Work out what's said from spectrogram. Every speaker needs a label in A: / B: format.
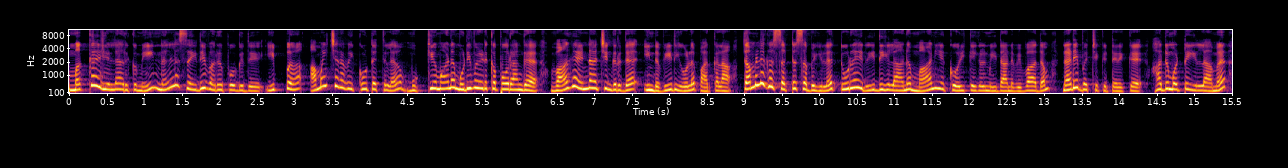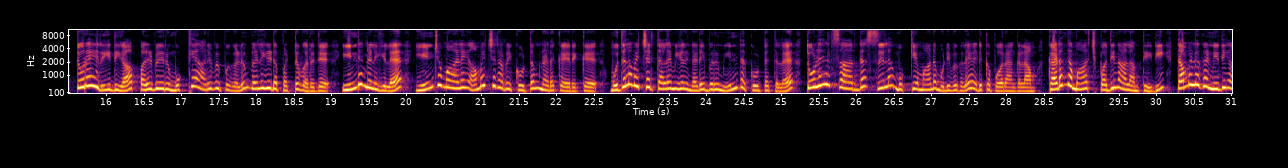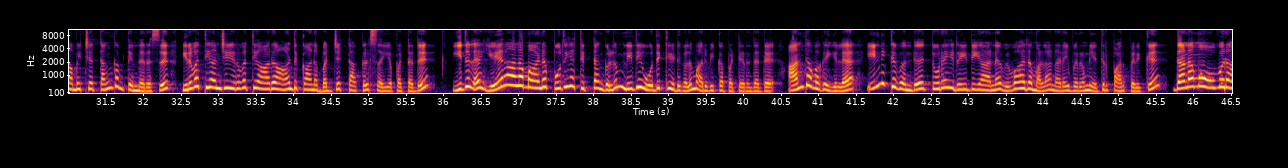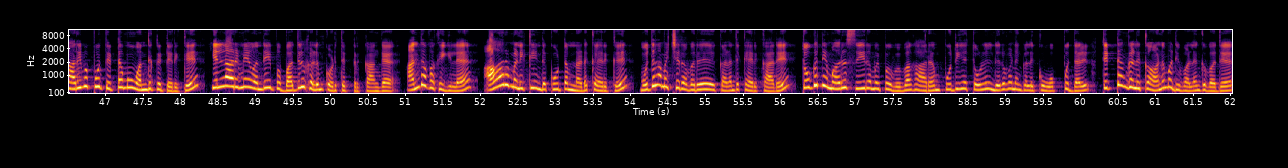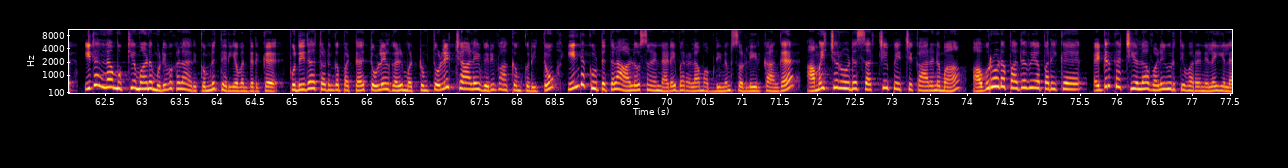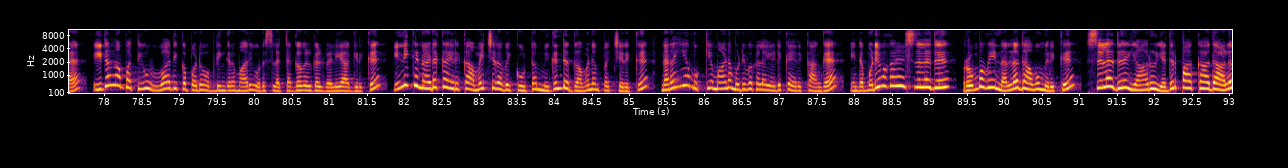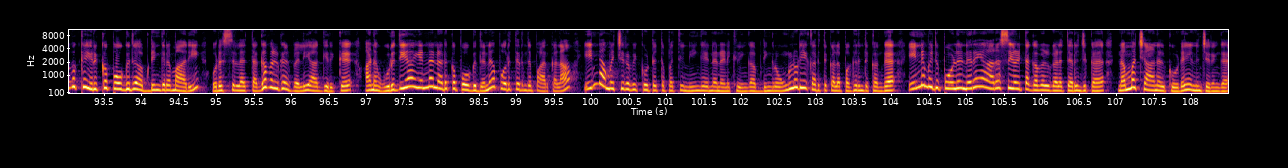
A: மக்கள் எல்லாருக்குமே நல்ல செய்தி வரப்போகுது. இப்ப அமைச்சரவை கூட்டத்துல முக்கியமான முடிவு எடுக்க போறாங்க. வாங்க என்னாச்சுங்கிறத இந்த வீடியோல பார்க்கலாம். தமிழக சட்டசபையில துறை ரீதியிலான மானிய கோரிக்கைகள் மீதான விவாதம் நடைபெற்றுக்கிட்டு இருக்கு. அது மட்டும் இல்லாம துறை ரீதியா பல்வேறு முக்கிய அறிவிப்புகளும் வெளியிடப்பட்டு வருது. இந்த நிலையில இன்று மாலை அமைச்சரவை கூட்டம் நடக்க இருக்கு. முதலமைச்சர் தலைமையில் நடைபெறும் இந்த கூட்டத்துல தொழில் சார்ந்த சில முக்கியமான முடிவுகளை எடுக்க போறாங்களாம். கடந்த மார்ச் பதினாலாம் தேதி தேதி தமிழக நிதி அமைச்சர் தங்கம் தென்னரசு இருபத்தி அஞ்சு இருபத்தி ஆறு ஆண்டுக்கான பட்ஜெட் தாக்கல் செய்யப்பட்டது. இதுல ஏராளமான புதிய திட்டங்களும் நிதி ஒதுக்கீடுகளும் அறிவிக்கப்பட்டிருந்தது. அந்த வகையில இன்னைக்கு வந்து துறை ரீதியான விவாதம் எல்லாம் நடைபெறும் எதிர்பார்ப்பு இருக்கு. தினமும் ஒவ்வொரு அறிவிப்பும் திட்டமும் வந்துகிட்டு இருக்கு. எல்லாருமே வந்து இப்ப பதில்களும் கொடுத்துட்டு இருக்காங்க. அந்த வகையில ஆறு மணிக்கு இந்த கூட்டம் நடக்க இருக்கு. முதலமைச்சர் அவரு கலந்துக்க இருக்காரு. தொகுதி மறு சீரமைப்பு விவகாரம் புதிய தொழில் நிறுவனங்களுக்கு ஒப்ப ஒப்புதல் திட்டங்களுக்கு அனுமதி வழங்குவது இதெல்லாம் முக்கியமான முடிவுகளா இருக்கும்னு தெரிய வந்திருக்கு. புதிதா தொடங்கப்பட்ட தொழில்கள் மற்றும் தொழிற்சாலை விரிவாக்கம் குறித்தும் இந்த கூட்டத்துல ஆலோசனை நடைபெறலாம் அப்படின்னு சொல்லியிருக்காங்க. அமைச்சரோட சர்ச்சை பேச்சு காரணமா அவரோட பதவியை பறிக்க எதிர்க்கட்சியெல்லாம் வலியுறுத்தி வர நிலையில இதெல்லாம் பத்தியும் விவாதிக்கப்படும் அப்படிங்கிற மாதிரி ஒரு சில தகவல்கள் வெளியாகிருக்கு இன்னைக்கு நடக்க இருக்க அமைச்சரவை கூட்டம் மிகுந்த கவனம் பெற்றிருக்கு. நிறைய முக்கியமான முடிவுகளை எடுக்க இருக்காங்க. இந்த முடிவுகள் சிலது ரொம்ப ரொம்பவே நல்லதாவும் இருக்கு. சிலது யாரும் எதிர்பார்க்காத அளவுக்கு இருக்க போகுது அப்படிங்கிற மாதிரி ஒரு சில தகவல்கள் வெளியாகிருக்கு ஆனா உறுதியா என்ன நடக்க போகுதுன்னு பொறுத்திருந்து பார்க்கலாம். இந்த அமைச்சரவை கூட்டத்தை பத்தி நீங்க என்ன நினைக்கிறீங்க அப்படிங்கிற உங்களுடைய கருத்துக்களை பகிர்ந்துக்கங்க. இன்னும் இது போல நிறைய அரசியல் தகவல்களை தெரிஞ்சுக்க நம்ம சேனல் கூட இணைஞ்சிருங்க.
